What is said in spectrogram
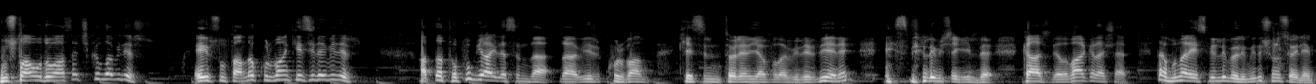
Gustavo duası çıkılabilir. Eyüp Sultan'da kurban kesilebilir. Hatta Topuk Yaylası'nda da bir kurban kesim töreni yapılabilir diyerek esprili bir şekilde karşılayalım arkadaşlar. Tabi bunlar esprili bölümüydü şunu söyleyeyim.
